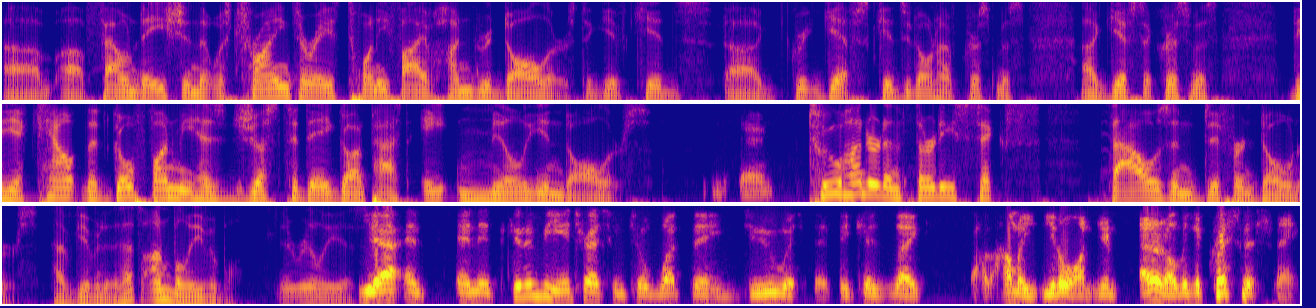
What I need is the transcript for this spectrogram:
um, a foundation that was trying to raise twenty five hundred dollars to give kids uh, gifts, kids who don't have Christmas uh, gifts at Christmas. The account, the GoFundMe, has just today gone past eight million dollars. Okay. 236,000 different donors have given it. That's unbelievable. It really is. Yeah, and and it's going to be interesting to what they do with it because like how many you don't want you I don't know it was a Christmas thing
